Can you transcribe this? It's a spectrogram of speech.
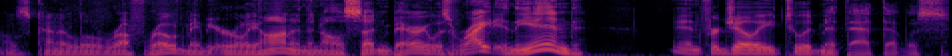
It was kind of a little rough road maybe early on, and then all of a sudden Barry was right in the end. And for Joey to admit that, that was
